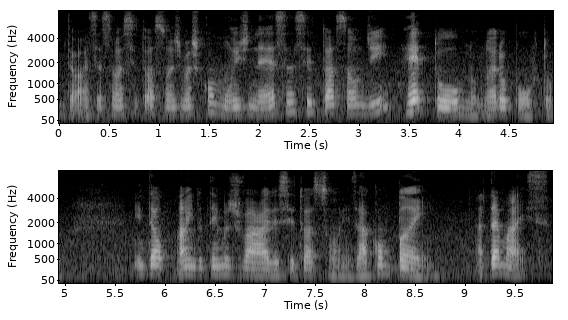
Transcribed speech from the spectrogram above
Então, essas são as situações mais comuns nessa situação de retorno no aeroporto. Então, ainda temos várias situações. Acompanhe. Até mais.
